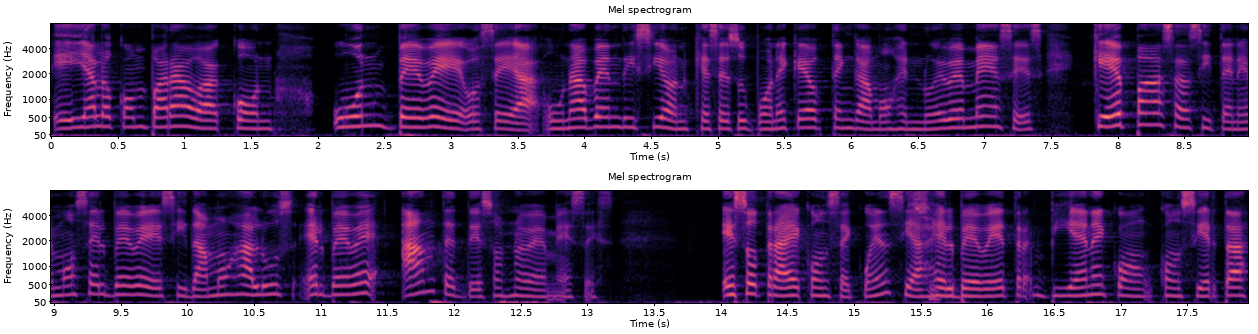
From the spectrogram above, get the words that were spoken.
ella lo comparaba con un bebé, o sea, una bendición que se supone que obtengamos en nueve meses. ¿Qué pasa si tenemos el bebé, si damos a luz el bebé antes de esos nueve meses? Eso trae consecuencias. Sí. El bebé viene con, con ciertas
